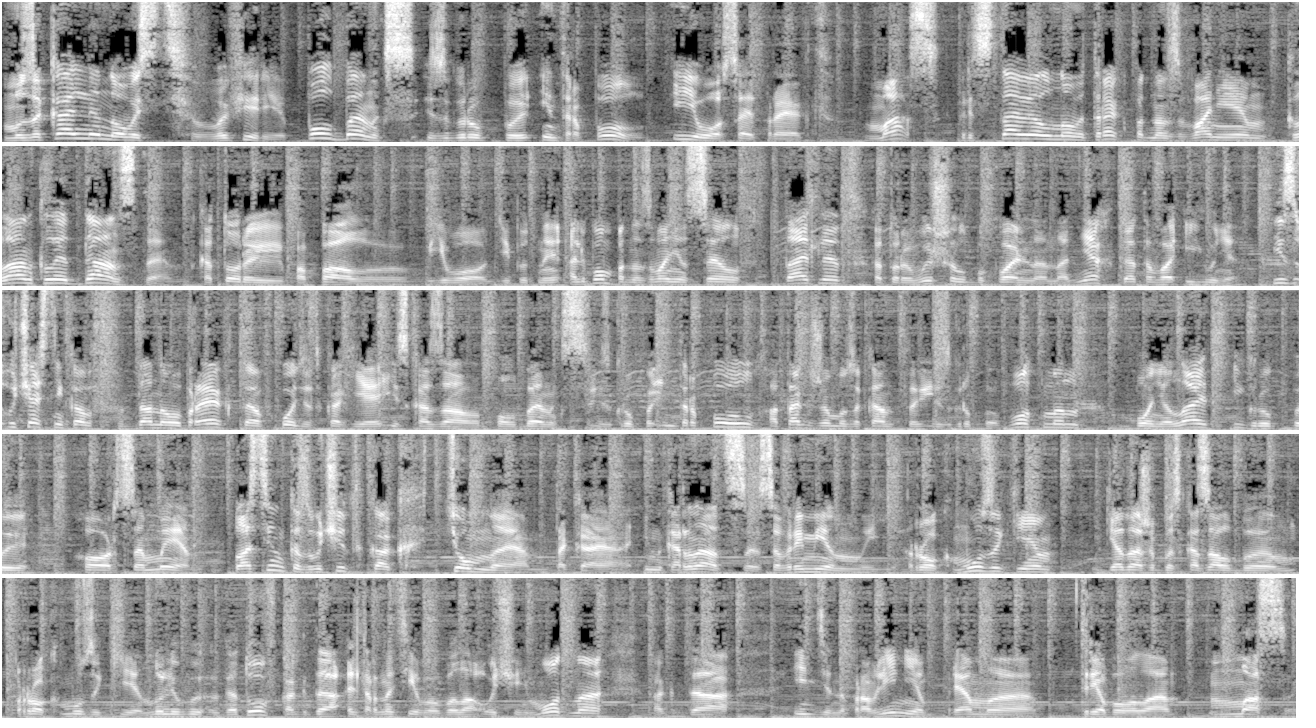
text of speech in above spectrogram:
Музыкальная новость в эфире. Пол Бэнкс из группы Интерпол и его сайт-проект Масс представил новый трек под названием Кланкле Дансте, который попал в его дебютный альбом под названием Self Titled, который вышел буквально на днях 5 июня. Из участников данного проекта входят, как я и сказал, Пол Бэнкс из группы Интерпол, а также музыканты из группы Walkman, Бонни Лайт и группы Horse Man. Пластинка звучит как темная такая инкарнация современной рок-музыки. Я даже бы сказал бы рок-музыки нулевых годов, когда альтернатива была очень модна, когда инди-направление прямо требовало массы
